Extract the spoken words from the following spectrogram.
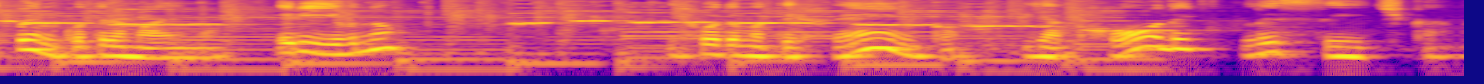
спинку тримаємо рівно і ходимо тихенько, як ходить лисичка.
